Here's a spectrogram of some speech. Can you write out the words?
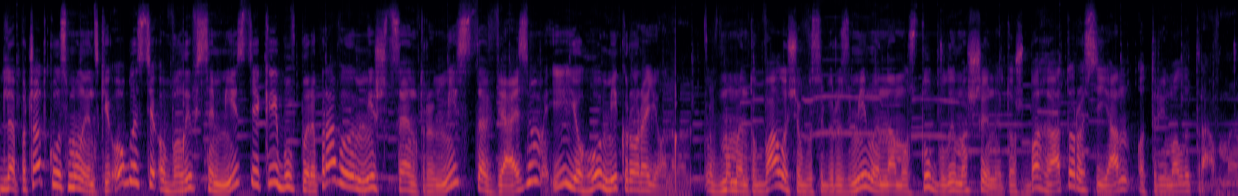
Для початку у Смоленській області обвалився міст, який був переправою між центром міста Вязьм і його мікрорайонами. В момент обвалу, щоб ви собі розуміли, на мосту були машини, тож багато росіян отримали травми.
